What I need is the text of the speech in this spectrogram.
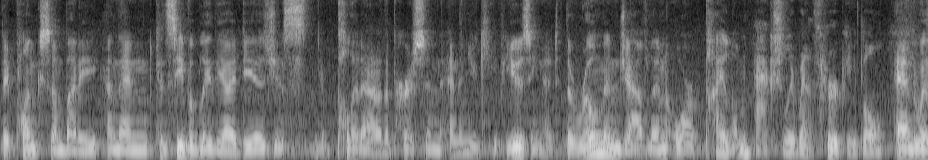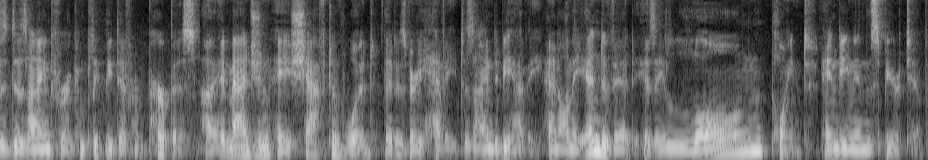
they plunk somebody, and then conceivably the idea is just you pull it out of the person, and then you keep using it. The Roman javelin or pilum Actually went through people. and was designed for a completely different purpose. Uh, imagine a shaft of wood that is very heavy, designed to be heavy, and on the end of it is a long point ending in the spear tip.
